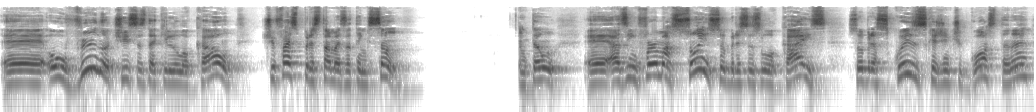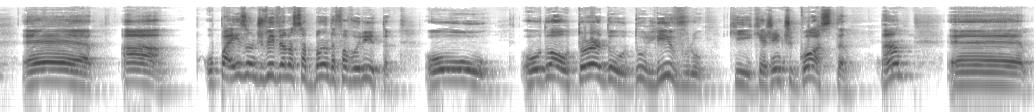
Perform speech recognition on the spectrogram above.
é, ouvir notícias daquele local te faz prestar mais atenção? Então, é, as informações sobre esses locais, sobre as coisas que a gente gosta, né? É, a, o país onde vive a nossa banda favorita, ou, ou do autor do, do livro que, que a gente gosta, tá? É,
